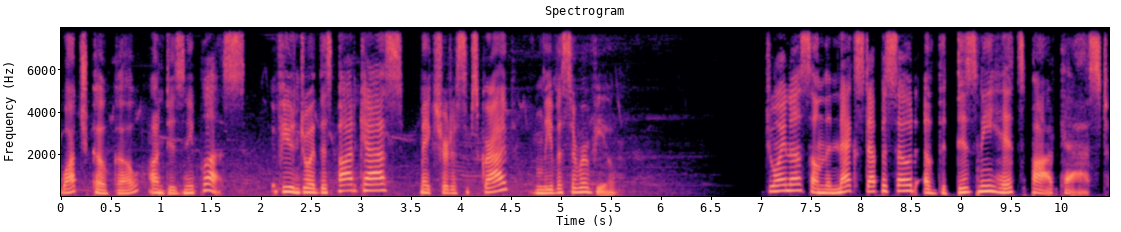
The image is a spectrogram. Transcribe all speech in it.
Watch Coco on Disney Plus. If you enjoyed this podcast, make sure to subscribe and leave us a review. Join us on the next episode of the Disney Hits podcast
